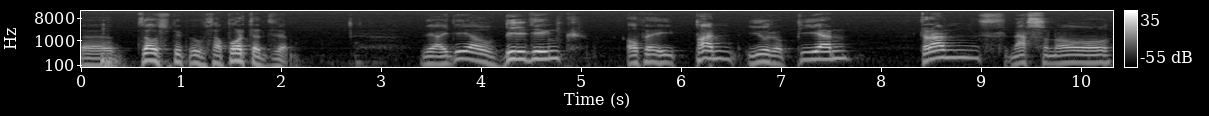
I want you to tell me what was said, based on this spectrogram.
uh, those people who supported them. The idea of building of a pan-European transnational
